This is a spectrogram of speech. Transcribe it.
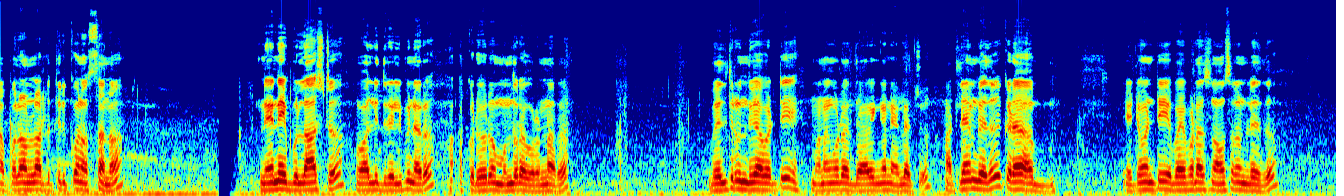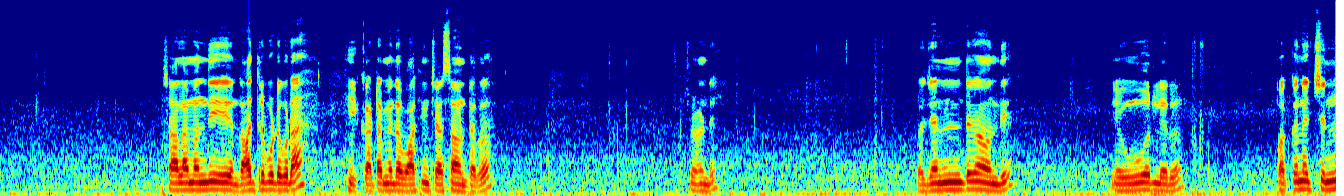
ఆ పొలంలో అటు తిరుక్కొని వస్తాను. నేనే ఇప్పుడు లాస్ట్ వాళ్ళు ఇద్దరు వెళ్ళిపోయినారు. అక్కడ ఎవరో ముందర ఒకరు ఉన్నారు. వెళ్తుంది కాబట్టి మనం కూడా ధైర్యంగానే వెళ్ళచ్చు. అట్లేం లేదు ఇక్కడ ఎటువంటి భయపడాల్సిన అవసరం లేదు. చాలామంది రాత్రిపూట కూడా ఈ కట్ట మీద వాకింగ్ చేస్తూ ఉంటారు. చూడండి. ప్రజెంట్గా ఉంది. ఎవరు లేరు. పక్కనే చిన్న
